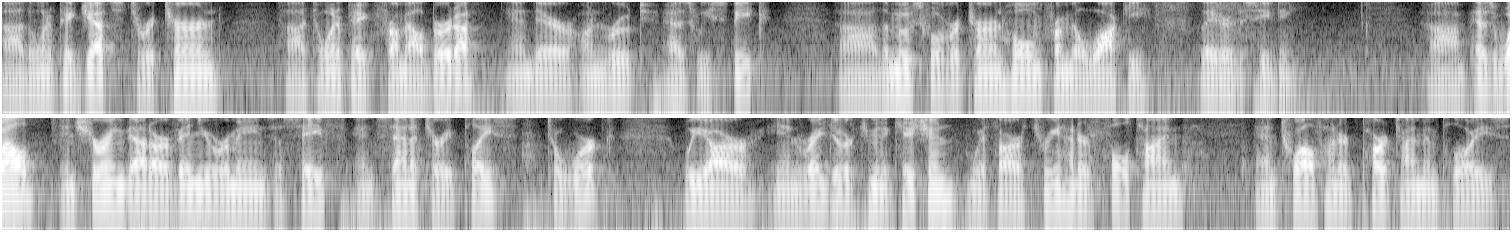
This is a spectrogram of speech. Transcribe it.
uh, the Winnipeg Jets to return uh, to Winnipeg from Alberta, and they're en route as we speak. Uh, the Moose will return home from Milwaukee later this evening. Um, as well, ensuring that our venue remains a safe and sanitary place to work we are in regular communication with our 300 full-time and 1,200 part-time employees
